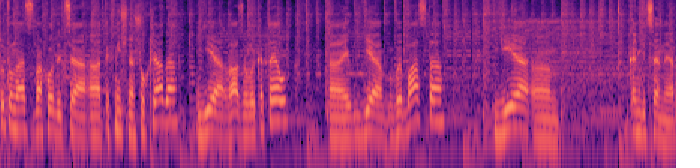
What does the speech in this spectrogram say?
Тут у нас знаходиться технічна шухляда, є газовий котел, є вебаста, є кондиціонер.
